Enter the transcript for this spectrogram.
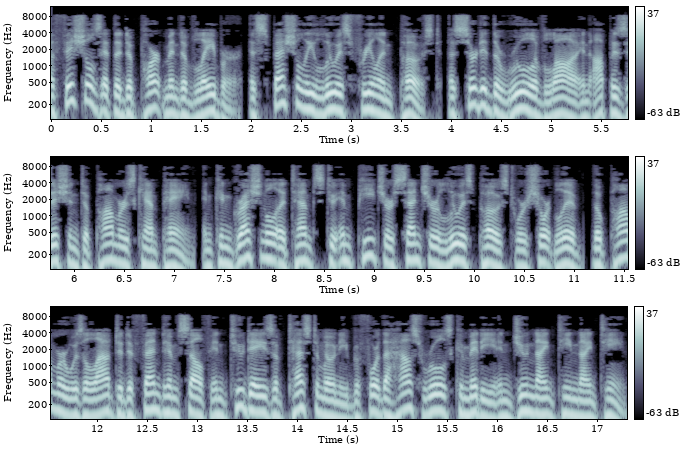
Officials at the Department of Labor, especially Louis Freeland Post, asserted the rule of law in opposition to Palmer's campaign, and congressional attempts to impeach or censure Louis Post were short-lived, though Palmer was allowed to defend himself in two days of testimony before the House Rules Committee in June 1919.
